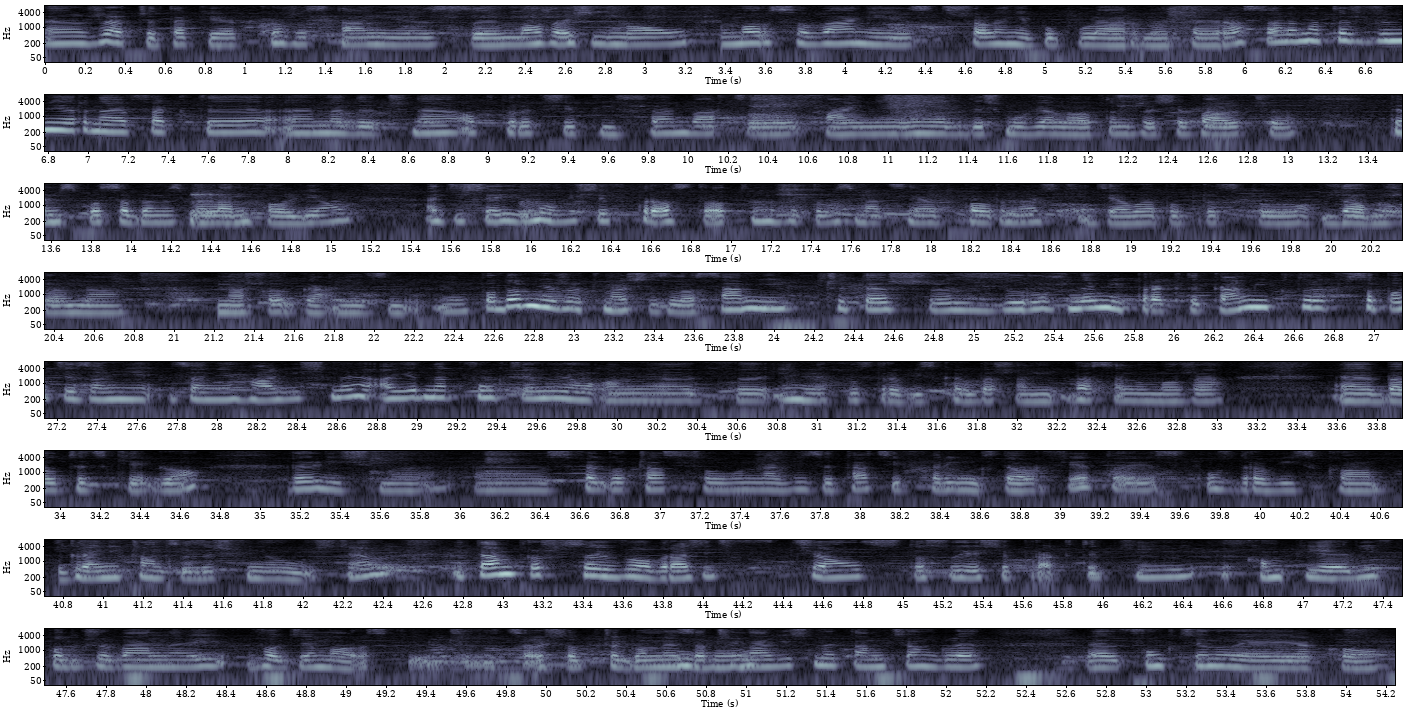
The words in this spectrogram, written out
e, rzeczy, takie jak korzystanie z morza zimą. Morsowanie jest szalenie popularne teraz, ale ma też wymierne efekty e, medyczne, o których się pisze. Bardzo fajnie. Niegdyś mówiono o tym, że się walczy tym sposobem z melancholią a dzisiaj mówi się wprost o tym, że to wzmacnia odporność i działa po prostu dobrze na nasz organizm. Podobnie rzecz ma się z lasami, czy też z różnymi praktykami, których w Sopocie zaniechaliśmy, a jednak funkcjonują one w innych uzdrowiskach basenu Morza e, Bałtyckiego. Byliśmy e, swego czasu na wizytacji w Heringsdorfie, to jest uzdrowisko graniczące ze Świnoujściem i tam proszę sobie wyobrazić, wciąż stosuje się praktyki kąpieli w podgrzewanej wodzie morskiej, czyli coś, od czego my mhm. zaczynaliśmy, tam ciągle e, funkcjonuje jako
